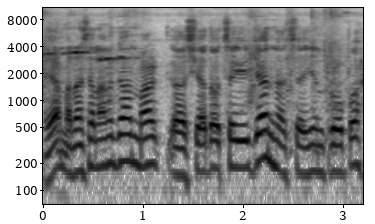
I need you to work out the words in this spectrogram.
Ayan, maraming salamat dyan Mark. Uh, shoutout sa iyo dyan at sa iyong tropa.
